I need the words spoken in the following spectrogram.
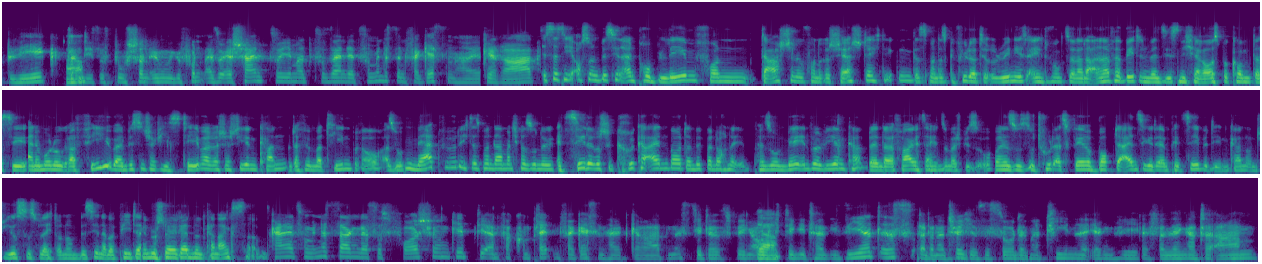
Bleek Ja. dann dieses Buch schon irgendwie gefunden. Also er scheint so jemand zu sein, der zumindest in Vergessenheit gerät. Ist das nicht auch so ein bisschen ein Problem von Darstellung von Recherchetechniken, dass man das Gefühl hat, Rini ist eigentlich eine funktionale Analphabetin, wenn sie es nicht herausbekommt, dass sie eine Monographie über ein wissenschaftliches Thema recherchieren kann und dafür Martin braucht? Also merkwürdig, dass man da manchmal so eine erzählerische Krücke einbaut, damit man noch eine Person mehr involvieren kann. In der Fragezeichen zum Beispiel so, weil er so, so tut, als wäre Bob der Einzige, der einen PC bedienen kann und Justus vielleicht auch noch ein bisschen, aber Peter kann nur schnell rennen und kann Angst haben. Man kann ja zumindest sagen, dass es Forschung gibt, die einfach komplett in Vergessenheit geraten ist, die deswegen auch Ja. nicht digitalisiert ist. Aber natürlich ist es so, dass Martine irgendwie der verlängerte Arm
